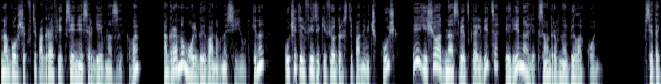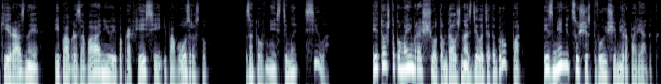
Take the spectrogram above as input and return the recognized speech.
наборщик в типографии Ксения Сергеевна Зыкова — агроном Ольга Ивановна Сиюткина, учитель физики Федор Степанович Кущ и еще одна светская львица Ирина Александровна Белоконь. Все такие разные и по образованию, и по профессии, и по возрасту. Зато вместе мы — сила. И то, что по моим расчетам должна сделать эта группа, изменит существующий миропорядок.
